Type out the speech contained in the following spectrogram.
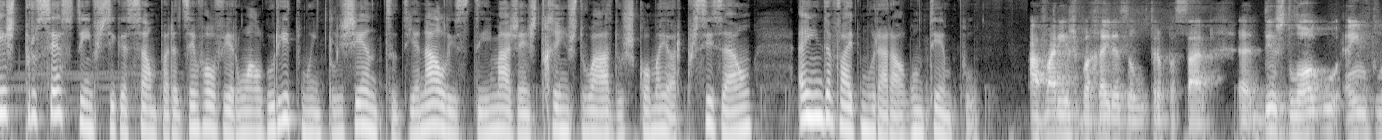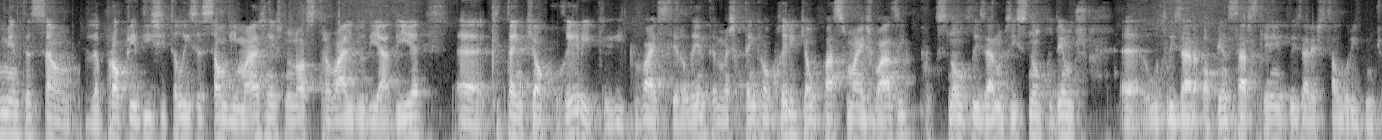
Este processo de investigação para desenvolver um algoritmo inteligente de análise de imagens de rins doados com maior precisão ainda vai demorar algum tempo. Há várias barreiras a ultrapassar, eh, desde logo a implementação da própria digitalização de imagens no nosso trabalho do dia a dia, eh, que tem que ocorrer e que, e que vai ser lenta, mas que tem que ocorrer e que é o passo mais básico, porque se não utilizarmos isso, não podemos uh, utilizar ou pensar se querem utilizar estes algoritmos.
